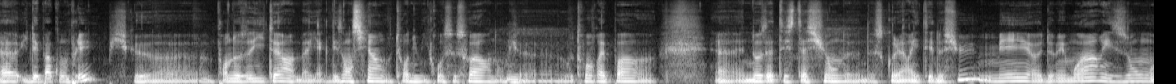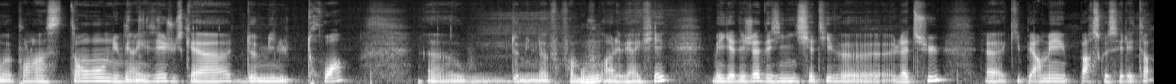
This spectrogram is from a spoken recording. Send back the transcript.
Euh, il n'est pas complet, puisque euh, pour nos auditeurs, bah, il n'y a que des anciens autour du micro ce soir, donc euh, vous ne trouverez pas nos attestations de, scolarité dessus, mais de mémoire, ils ont pour l'instant numérisé jusqu'à 2003. ou 2009, enfin bon, il mhm. faudra aller vérifier. Mais il y a déjà des initiatives là-dessus qui permet, parce que c'est l'État,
